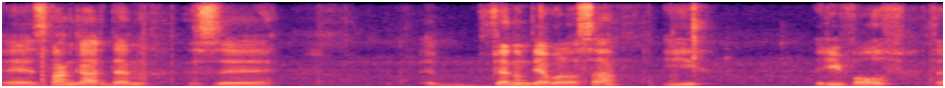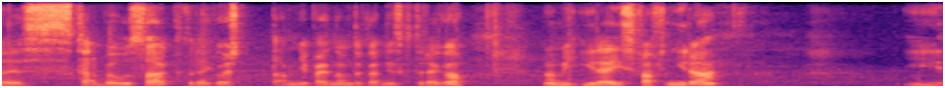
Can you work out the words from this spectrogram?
y, z Vanguardem, z y, Venom Diabolosa i Revolve, to jest z Carbeusa, któregoś tam, nie pamiętam dokładnie z którego. Mamy Erase Fafnira i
